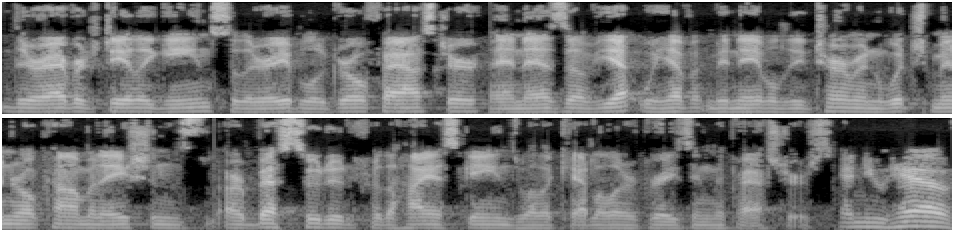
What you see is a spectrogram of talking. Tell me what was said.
their average daily gain, so they're able to grow faster. And as of yet, we haven't been able to determine which mineral combinations are best suited for the highest gains while the cattle are grazing the pastures. And you have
